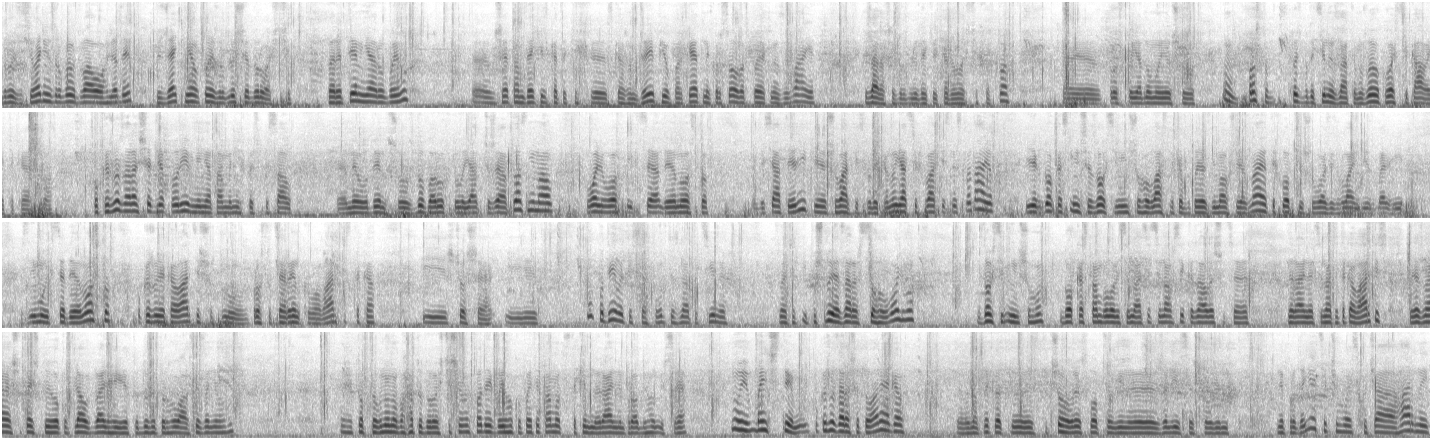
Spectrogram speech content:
Друзі, сьогодні зробив два огляди. Бюджетні авто і зроблю ще дорожчі. Перед тим я робив е, вже там декілька таких, е, скажімо, джипів, паркетний, кросовер, хто як називає. І зараз ще зроблю декілька дорожчих авто. Е, Просто я думаю, що ну, просто хтось буде ціни знати, можливо, когось цікавить таке авто. Покажу зараз ще для порівняння, там мені хтось писав не один, що з дуба рух, коли я чуже авто знімав, Volvo XC90, 10 рік, що вартість велика. Ну я цю вартість не складаю. І як доказ інше, зовсім іншого власника, бо то я знімав, що я знаю тих хлопців, що возять з Голландії, з Бельгії. Зніму XC90, покажу яка вартість, щоб ну, просто це ринкова вартість така. І що ще? І ну, подивитися, будете знати ціни. Значить, і почну я зараз з цього Volvo, зовсім іншого. Доказ там було 18 ціна, всі казали, що це нереальна ціна, це така вартість. Я знаю, що той, хто його купляв в Бельгії, то дуже торгувався за нього. Е, Тобто воно набагато дорожче виходить, якби його купити там от з таким нереальним пробігом і все. Ну і менш з тим. Покажу зараз ще Туарега. Наприклад, е, якщо говорив з хлопцем, він е, жалівся, що він не продається чогось, хоча гарний.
